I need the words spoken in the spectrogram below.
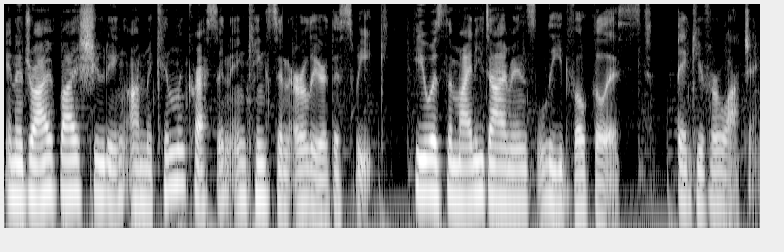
in a drive by shooting on McKinley Crescent in Kingston earlier this week. He was the Mighty Diamonds' lead vocalist. Thank you for watching.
